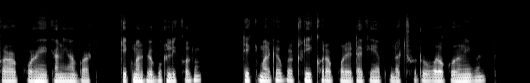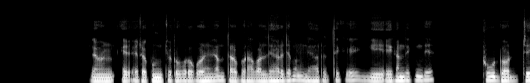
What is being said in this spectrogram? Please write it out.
করার পরে এখানে আবার টিক মার্কের উপর ক্লিক করবেন টিক মার্কের উপর ক্লিক করার পরে এটাকে আপনারা ছোট বড় করে নেবেন। যেমন এরকম ছোট বড় করে নিলাম, তারপর আবার লেয়ারে যাবেন। লেয়ারের থেকে গিয়ে এখান থেকে দিয়ে টু ডট যে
